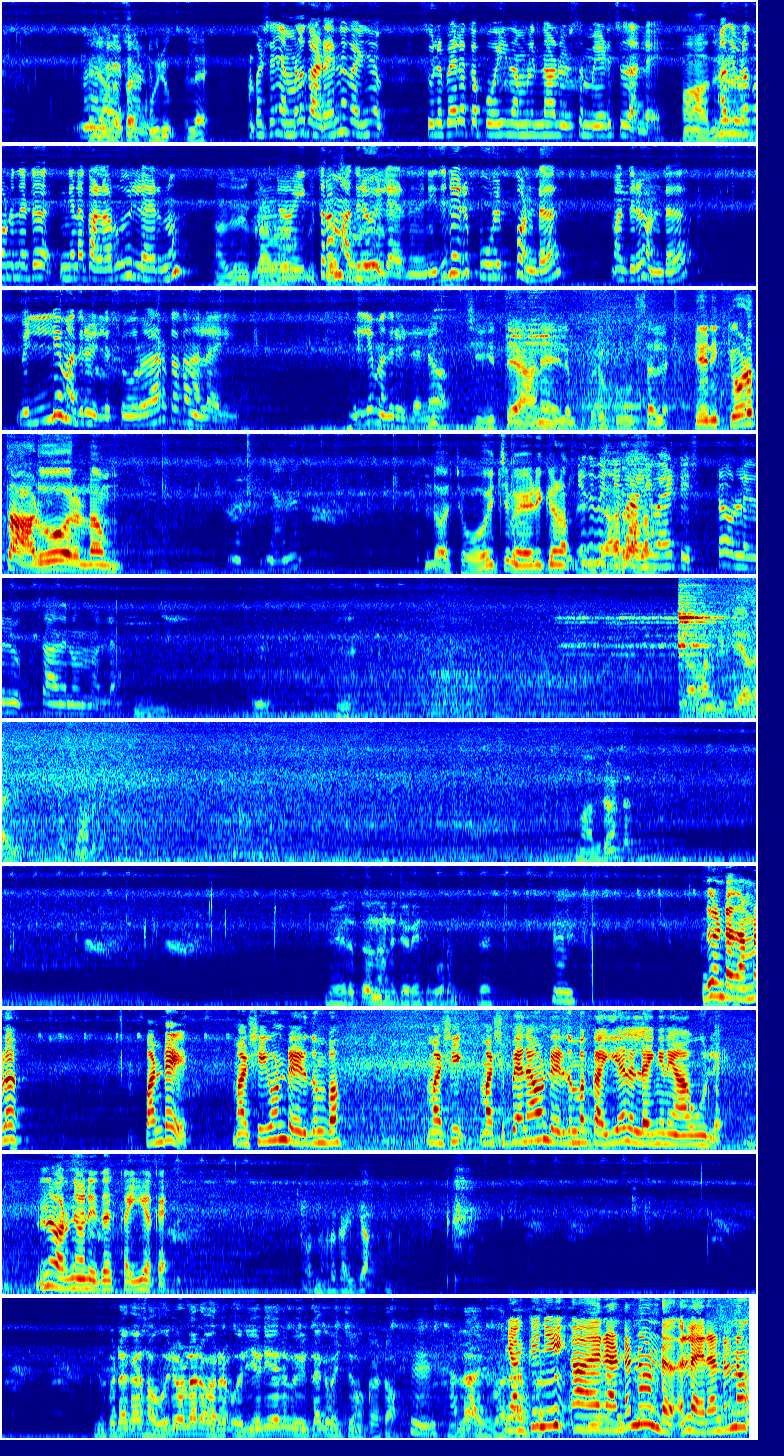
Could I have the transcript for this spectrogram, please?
കുരു അല്ലേ? പക്ഷെ നമ്മൾ കടയിൽ നിന്ന് കഴിഞ്ഞ് സുലഭയിലൊക്കെ പോയി നമ്മൾ ഇന്നാൾ ഒരു ദിവസം മേടിച്ചതല്ലേ? അത് ഇവിടെ കൊണ്ടുവന്നിട്ട് ഇങ്ങനെ കളറും ഇല്ലായിരുന്നു. ഇത്ര മധുരവും ഇല്ലായിരുന്നു ഇതിന്. ഇതിനൊരു പുളിപ്പുണ്ട് മധുരമുണ്ട്. വലിയ മധുരമില്ല. ചോറുകാർക്കൊക്കെ നല്ലതായിരിക്കും. വലിയ മധുരമില്ലല്ലോ. ചീത്തയാണേലും ഒരു ഫ്രൂട്ട്സ് അല്ലേ എനിക്കൂടെ താടുവോ ഒരെണ്ണം ഞാൻ ഇല്ലോ ചോദിച്ച് മേടിക്കണം. കാര്യമായിട്ട് ഇഷ്ടമുള്ള ഒരു സാധനമൊന്നുമല്ല. വെള്ളം കിട്ടിയതായി. മധുരമുണ്ട്. നിന്നുകൊണ്ട് ചെറിയ ചൂടുണ്ട്. ഇത് കണ്ടോ നമ്മൾ? പണ്ടേ മഷി കൊണ്ട് എഴുതുമ്പം മഷി മഷിപ്പേന കൊണ്ട് എഴുതുമ്പം കയ്യാലല്ല ഇങ്ങനെ ആവൂലേ? എന്ന് പറഞ്ഞ പോലെ ഇത് സൗകര്യമുള്ളവർ ഒരു- ചെടിയാലും വീട്ടിലൊക്കെ വെച്ച് നോക്കാം കേട്ടോ. നല്ല ഇതുപോലെ ഞങ്ങൾക്ക് ഇനി രണ്ടെണ്ണം ഉണ്ട്. അല്ലേ? രണ്ടെണ്ണം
